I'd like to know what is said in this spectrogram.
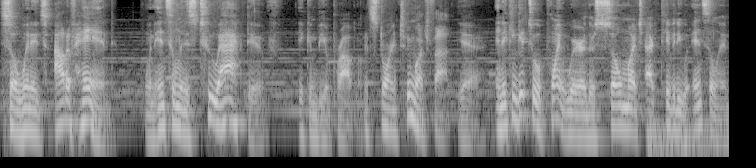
So when it's out of hand, when insulin is too active, it can be a problem. It's storing too much fat. Yeah. And it can get to a point where there's so much activity with insulin,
